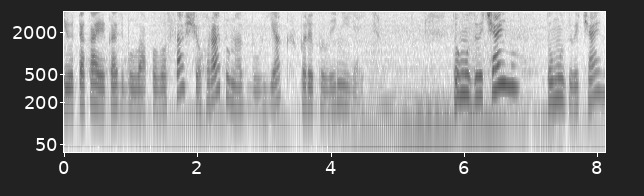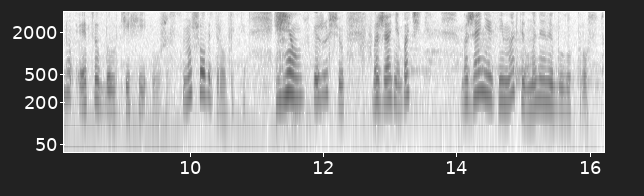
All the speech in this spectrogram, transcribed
І от така якась була полоса, що град у нас був як перепилені яйця. Тому, звичайно, тому, звичайно, це був тихий ужас. Ну, що ви зробите? Я вам скажу, що бажання, бачите, бажання знімати в мене не було просто.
